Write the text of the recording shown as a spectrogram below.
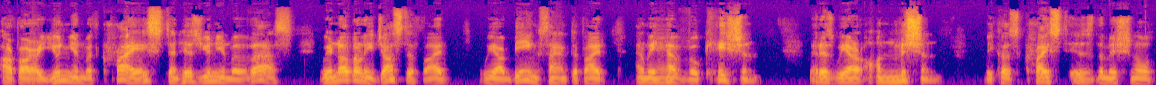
of our union with Christ and his union with us, we are not only justified, we are being sanctified, and we have vocation. That is, we are on mission because Christ is the missional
